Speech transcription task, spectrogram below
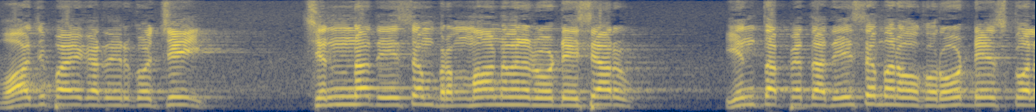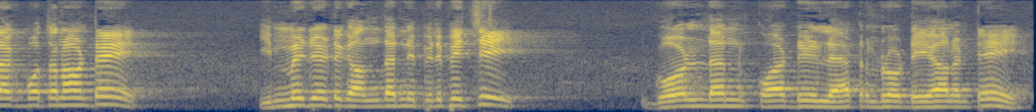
వాజ్పేయి గారి దగ్గరికి వచ్చి చిన్న దేశం బ్రహ్మాండమైన రోడ్డు వేశారు. ఇంత పెద్ద దేశం మనం ఒక రోడ్డు వేసుకోలేకపోతున్నాం అంటే ఇమ్మీడియట్గా అందరినీ పిలిపించి గోల్డెన్ క్వాడ్రిలేటరల్ రోడ్డు వేయాలంటే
